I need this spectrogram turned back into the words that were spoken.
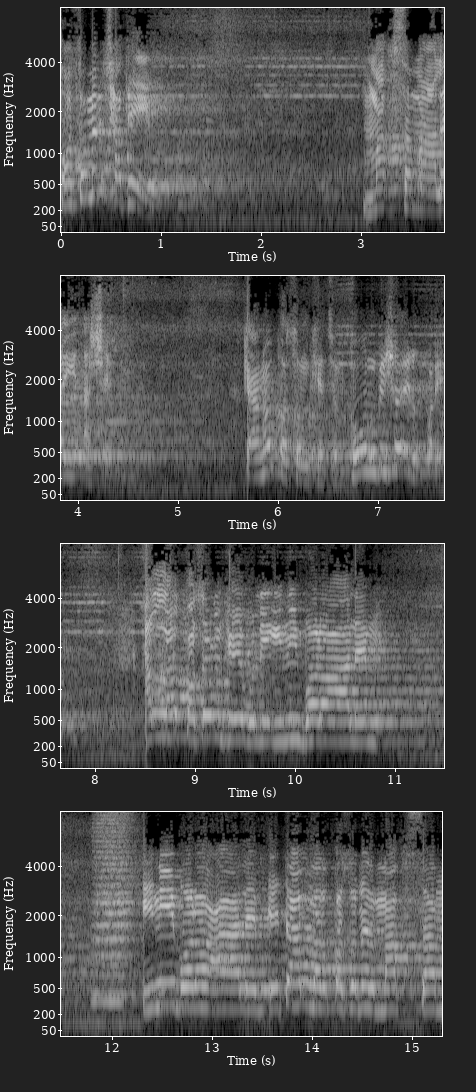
কসমের সাথে মাকসামা আলাই আসে। কেন কসম খেয়েছেন? কোন বিষয়ের উপরে? আল্লাহর কসম খেয়ে বলি, ইনি বড় আলেম। ইনি বড় আলেম এটা আল্লাহর কসমের মাকসাম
